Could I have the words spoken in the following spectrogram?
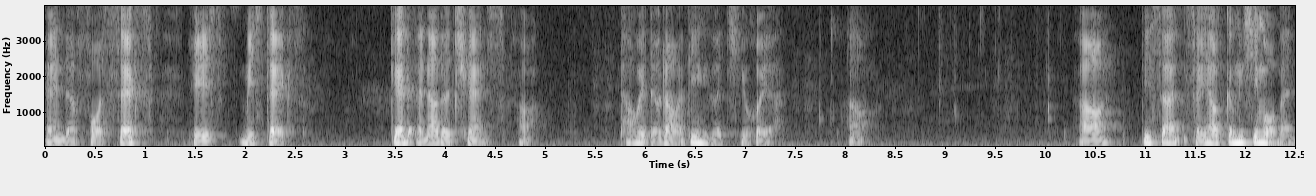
and forsakes his mistakes get another chance。”啊，他会得到另一个机会啊。好，好，第三，神要更新我们。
